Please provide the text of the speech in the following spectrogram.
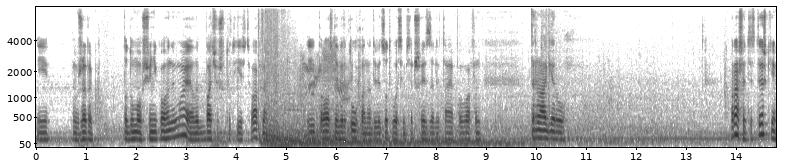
І вже так подумав, що нікого немає, але бачу, що тут є вафля. І просто віртуха на 986 залітає по вафен трагеру. Рашать стежки,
